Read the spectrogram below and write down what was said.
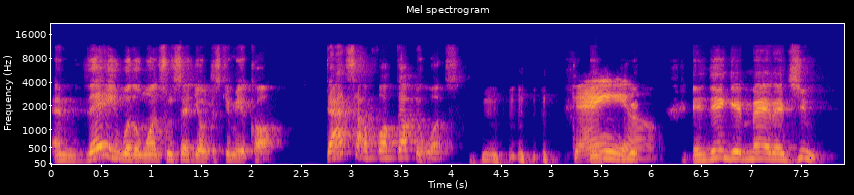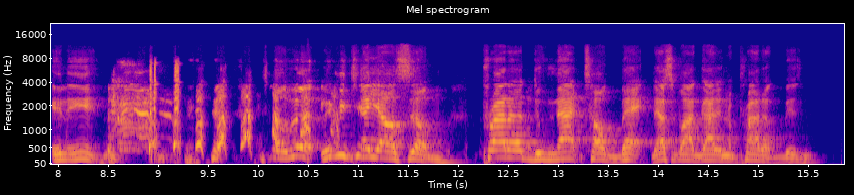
And they were the ones who said, yo, just give me a call. That's how fucked up it was. Damn. and then get mad at you in the end. so look, let me tell y'all something. Product do not talk back. That's why I got in the product business.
